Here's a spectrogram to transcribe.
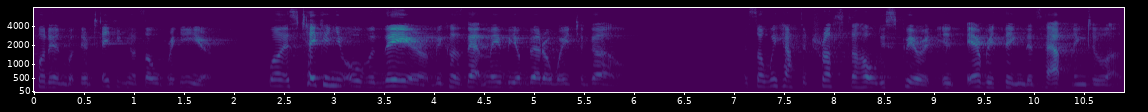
put in, but they're taking us over here. Well, it's taking you over there because that may be a better way to go. And so we have to trust the Holy Spirit in everything that's happening to us.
